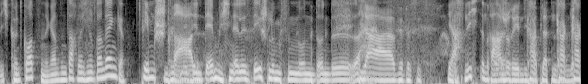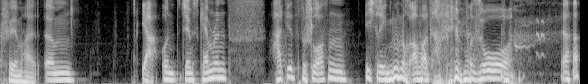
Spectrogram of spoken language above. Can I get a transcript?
ich könnte kotzen den ganzen Tag, wenn ich nur dran denke. Im Mit Strahl. den dämlichen LSD-Schlümpfen und, und äh, ja, wir wissen es. Ja. Ja. nicht in Rage reden, die Kack, Tabletten Kack, sind. ne? Kackfilm halt. Ähm, ja, und James Cameron hat jetzt beschlossen, ich drehe nur noch Avatar-Filme. So. Ja,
